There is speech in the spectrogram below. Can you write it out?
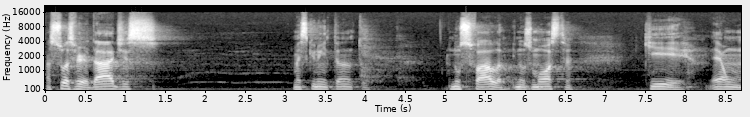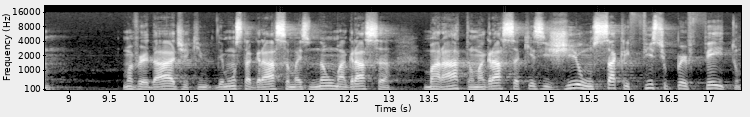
as suas verdades, mas que, no entanto, nos fala e nos mostra que é um, uma verdade que demonstra graça, mas não uma graça barata, uma graça que exigiu um sacrifício perfeito.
